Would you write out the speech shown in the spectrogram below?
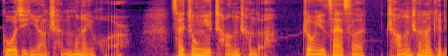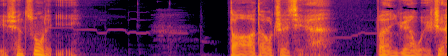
郭靖阳沉默了一会儿，才终于长长的，终于再次长长的给李轩做了揖。大道至简，本源为真，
